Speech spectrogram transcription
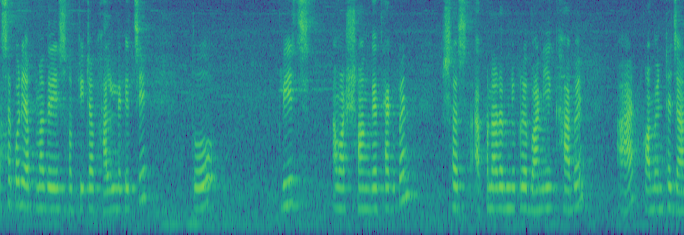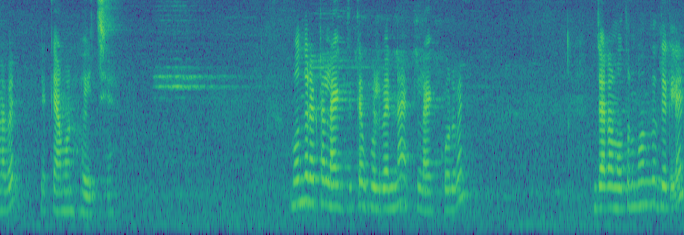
আশা করি আপনাদের এই সবজিটা ভালো লেগেছে। তো প্লিজ আমার সঙ্গে থাকবেন আপনারা এমনি করে বানিয়ে খাবেন আর কমেন্টে জানাবেন যে কেমন হয়েছে। বন্ধুরা, একটা লাইক দিতে ভুলবেন না, একটা লাইক করবেন। যারা নতুন বন্ধু দেখলেন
